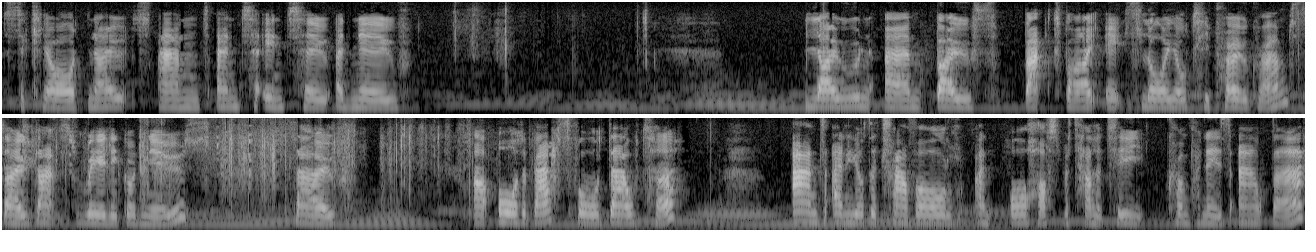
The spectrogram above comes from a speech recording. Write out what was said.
secured notes and enter into a new loan um, both backed by its loyalty program. So that's really good news. So uh, all the best for Delta and any other travel and or hospitality companies out there.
